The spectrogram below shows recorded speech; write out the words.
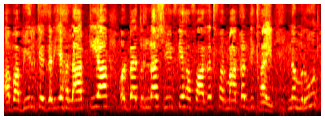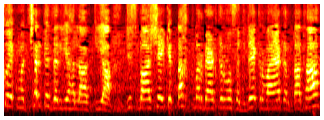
अबाबील के ज़रिए हलाक किया और बैतुल्लाह शरीफ की हफाजत फरमाकर दिखाई। नमरूद को एक मच्छर के ज़रिए हलाक किया, जिस बादशाह के तख्त पर बैठकर वो सजदे करवाया करता था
